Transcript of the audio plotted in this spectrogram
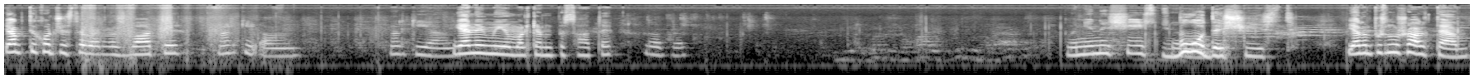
Як ти хочеш себе назвати? Маркіян. Маркіян. Я не вмію Маркян писати. Добре. Мені не шість. Буде шість. Я напишу лише Артем.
